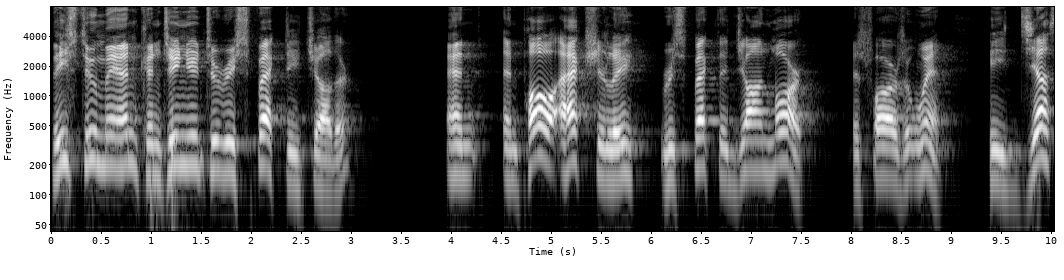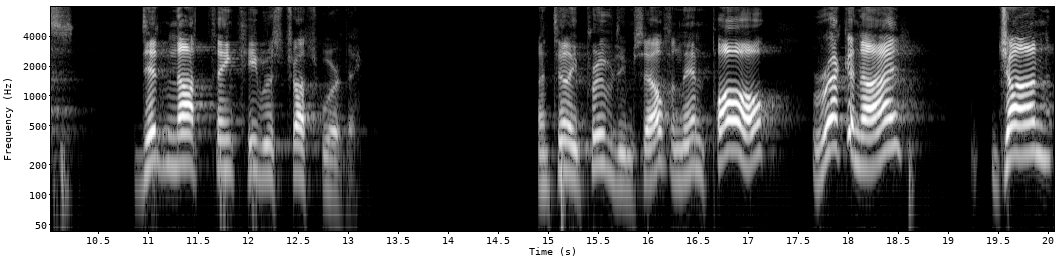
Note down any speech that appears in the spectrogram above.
These two men continued to respect each other, and, and Paul actually respected John Mark as far as it went. He just did not think he was trustworthy until he proved himself, and then Paul recognized John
